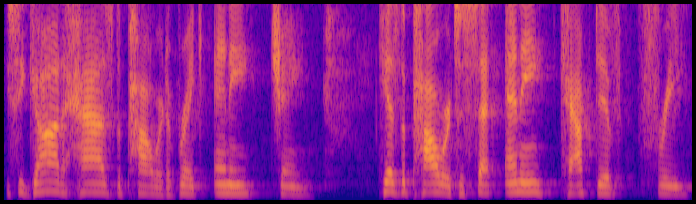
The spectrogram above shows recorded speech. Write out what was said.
You see, God has the power to break any chain. He has the power to set any captive free.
